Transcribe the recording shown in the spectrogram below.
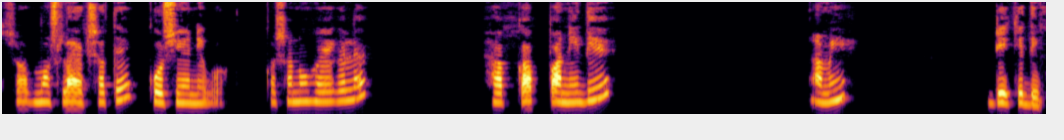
সব মশলা একসাথে কষিয়ে নিব। কষানো হয়ে গেলে হাফ কাপ পানি দিয়ে আমি ডেকে দিব।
